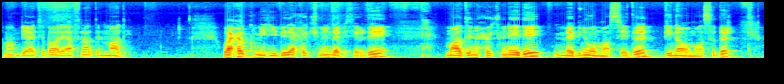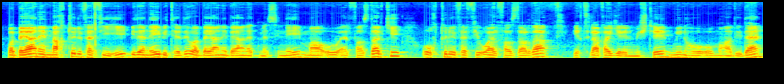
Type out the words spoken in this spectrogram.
Tamam. Bir itibari efradil madi. Ve hükmihi bir de hükmünü de bitirdi. Madinin hükmü neydi? Mebni olmasıydı. Bina olmasıdır. Ve beyani mektulife fihi bir de neyi bitirdi? Ve beyani beyan etmesi neyi? Ma'u elfazlar ki uhtulife fi o elfazlarda ihtilafa girilmişti. Minhu o madiden.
